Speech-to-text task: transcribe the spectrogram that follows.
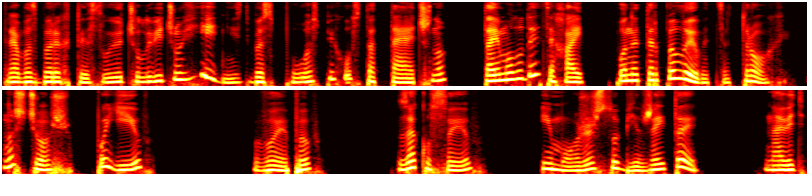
Треба зберегти свою чоловічу гідність без поспіху, статечно, та й молодиця хай понетерпеливиться трохи. Ну що ж, поїв, випив, закусив і можеш собі вже йти. Навіть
